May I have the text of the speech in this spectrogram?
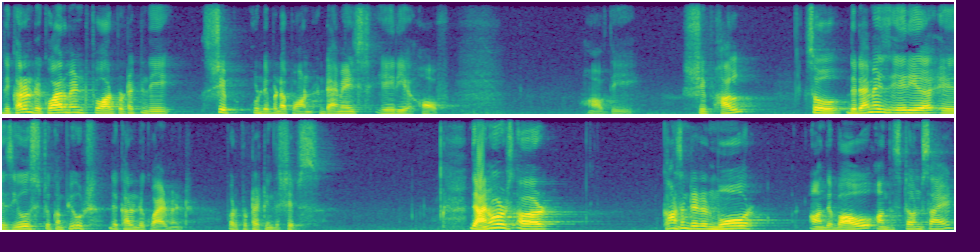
the current requirement for protecting the ship would depend upon damaged area of, of the ship hull. So, the damaged area is used to compute the current requirement for protecting the ships. The anodes are concentrated more on the bow on the stern side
